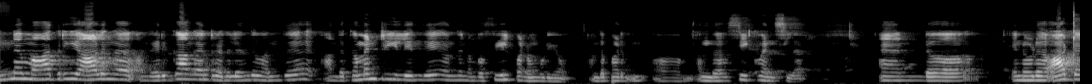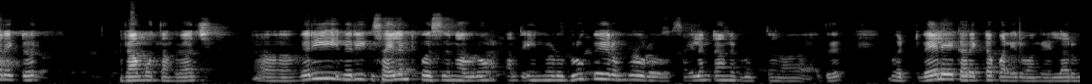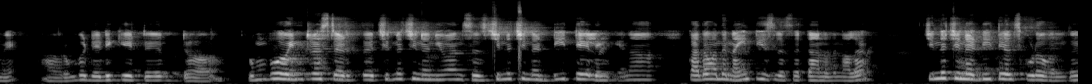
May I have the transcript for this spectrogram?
என்ன மாதிரி ஆளுங்க அங்க இருக்காங்கன்றதுல இருந்து வந்து அந்த கமெண்ட்ரியில இருந்தே வந்து நம்ம ஃபீல் பண்ண முடியும். அந்த படம் அந்த சீக்வன்ஸ்ல அண்ட் என்னோட art director Ramu Thangaraj very very silent person அவரும். அந்த என்னோட குரூப்பே ரொம்ப ஒரு சைலண்டான குரூப் தான் அது. பட் வேலையை கரெக்டாக பண்ணிடுவாங்க எல்லாருமே. ரொம்ப டெடிக்கேட்டட் ரொம்ப இன்ட்ரெஸ்ட் எடுத்து சின்ன சின்ன நியூஆன்சஸ் சின்ன சின்ன டீட்டெயிலிங் ஏன்னா கதை வந்து நைன்டிஸில் செட் ஆனதுனால சின்ன சின்ன டீட்டெயில்ஸ் கூட வந்து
